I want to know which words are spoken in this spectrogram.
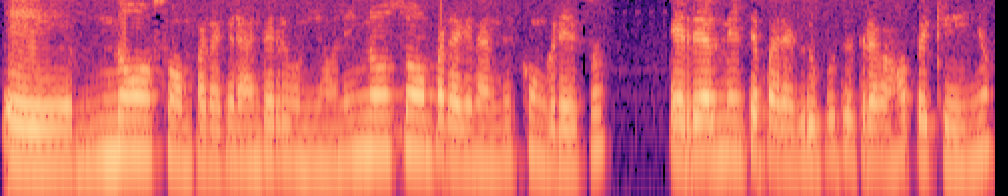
Eh, no son para grandes reuniones, no son para grandes congresos, es realmente para grupos de trabajo pequeños,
